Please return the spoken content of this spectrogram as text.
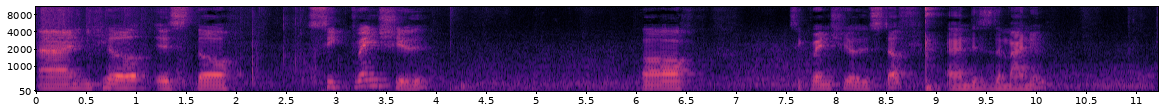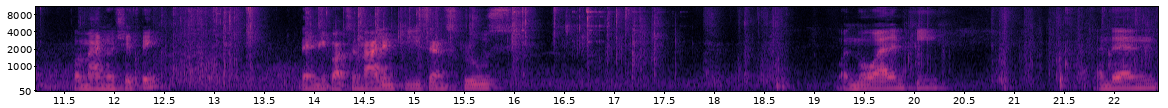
And here is the sequential uh, sequential stuff. And this is the manual for manual shifting. Then we got some allen keys and screws one more allen key and then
